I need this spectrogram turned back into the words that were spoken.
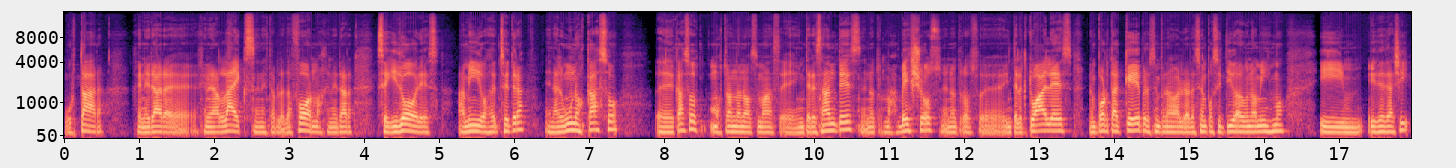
gustar, generar, eh, generar likes en esta plataforma, generar seguidores, amigos, etc. En algunos casos, eh, casos mostrándonos más eh, interesantes, en otros más bellos, en otros eh, intelectuales, no importa qué, pero siempre una valoración positiva de uno mismo. Y, desde allí,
